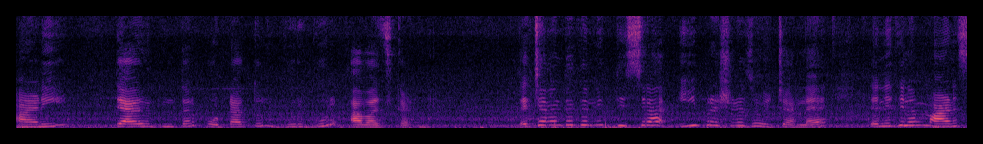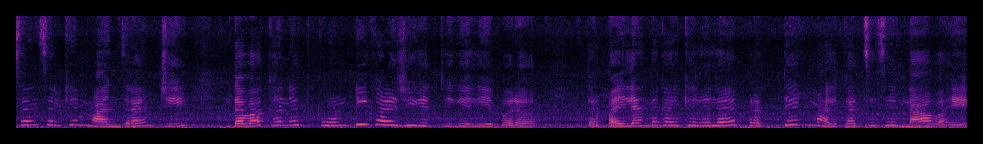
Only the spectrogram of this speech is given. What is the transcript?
आणि त्यानंतर पोटातून गुरगुर आवाज काढणे. त्याच्यानंतर त्यांनी तिसरा ई प्रश्न जो विचारला आहे त्यांनी तिला माणसांसारखी मांजरांची दवाखान्यात कोणती काळजी घेतली गेली आहे बरं? तर पहिल्यांदा काय केलेलं आहे? प्रत्येक मालकाचं जे नाव आहे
